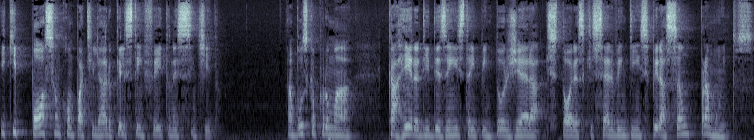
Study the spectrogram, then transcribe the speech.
e que possam compartilhar o que eles têm feito nesse sentido. A busca por uma carreira de desenhista e pintor gera histórias que servem de inspiração para muitos,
